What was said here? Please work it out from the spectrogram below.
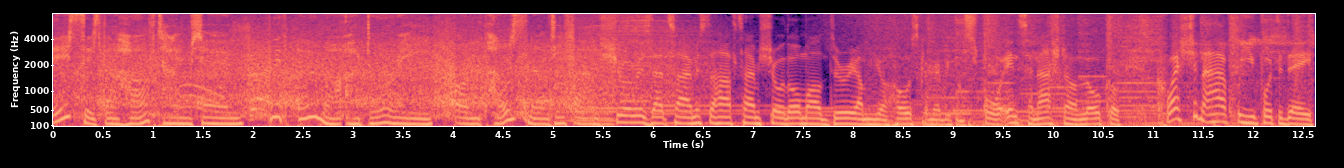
This is the halftime show with Omar Adori on Pulse 95. Sure is that time. It's the halftime show with Omar Duri. I'm your host, covering everything sport, international and local. Question I have for you for today.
